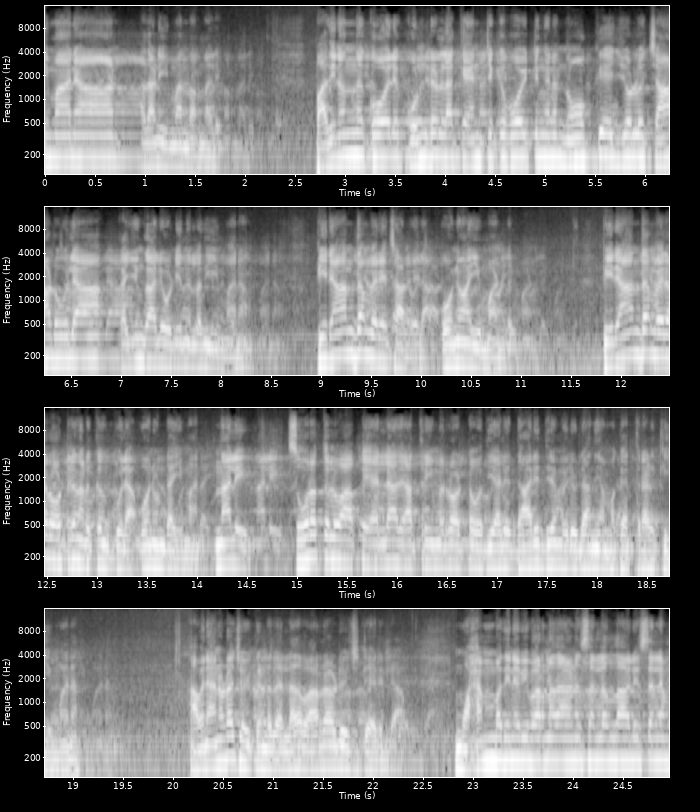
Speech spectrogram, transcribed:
ഈമാനാണ്. അതാണ് ഈമാൻ എന്ന് പറഞ്ഞാൽ പതിനൊന്ന് കോൽ കൊണ്ടുള്ള കിണറ്റിക്ക് പോയിട്ട് ഇങ്ങനെ നോക്കുകയുള്ളൂ ചാടൂല. കയ്യും കാലും ഓടി എന്നുള്ളത് ഈമാനാണ്. പിരാന്തം വരെ ചാടൂല. ഓനും ഈമാണ്ട് പിരാന്തം വരെ റോട്ടിൽ നടക്കാൻ നിൽക്കൂല ഓനുണ്ടായിമാൻ എന്നാലേ സൂറത്തുൽ വാക്ക് എല്ലാ രാത്രിയും ഒരു റോട്ട് ഓതിയാൽ ദാരിദ്ര്യം വരില്ല എന്ന് നമുക്ക് എത്ര ആൾക്ക് ഈമാന? അവനാനോടാ ചോദിക്കേണ്ടത് അല്ലാതെ വേറെ അവിടെ വെച്ചിട്ട് കാര്യമില്ല. മുഹമ്മദ് നബി പറഞ്ഞതാണ് സല്ലാ അലൈഹി സ്വലം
